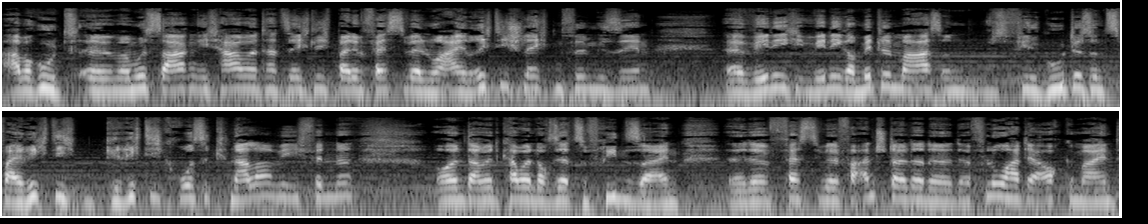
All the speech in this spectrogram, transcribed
Aber gut, äh, man muss sagen, ich habe tatsächlich bei dem Festival nur einen richtig schlechten Film gesehen. Äh, wenig, weniger Mittelmaß und viel Gutes und zwei richtig, richtig große Knaller, wie ich finde. Und damit kann man doch sehr zufrieden sein. Der Festivalveranstalter, der, der Flo, hat ja auch gemeint,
